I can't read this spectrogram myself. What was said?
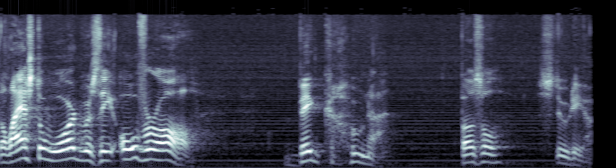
The last award was the overall Big Kahuna, Buzzle Studios.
